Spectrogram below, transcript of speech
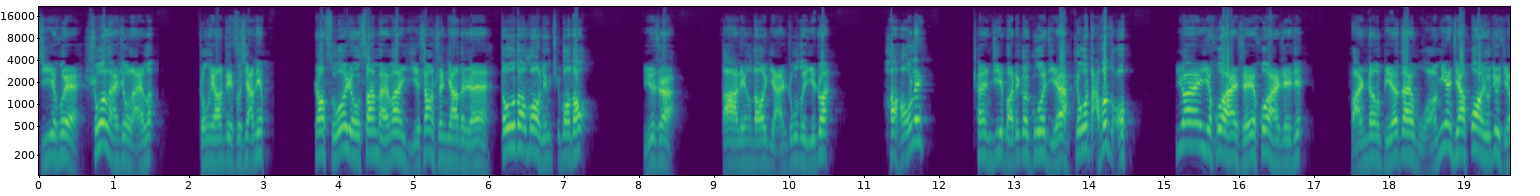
机会说来就来了。中央这次下令，让所有三百万以上身家的人都到茂陵去报道。于是，大领导眼珠子一转，好嘞，趁机把这个郭姐给我打发走，愿意祸害谁祸害谁去，反正别在我面前晃悠就行。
